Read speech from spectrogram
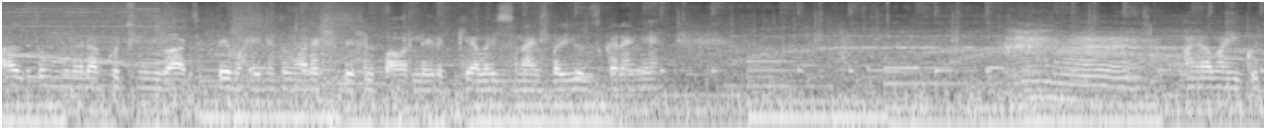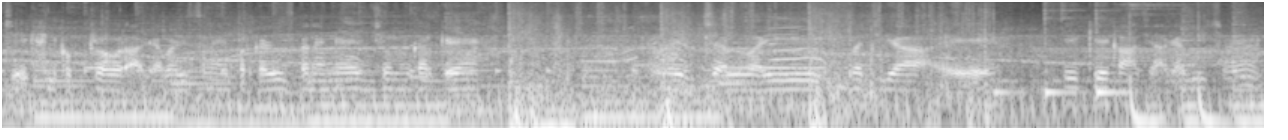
आज तुम मेरा कुछ नहीं बिगाड़ सकते भाई ने तुम्हारे स्पेशल पावर ले रखे है। भाई स्नाइपर यूज़ करेंगे। हम्म, आया भाई कुछ एक हेलीकॉप्टर और आ गया भाई स्नाइपर का यूज़ करेंगे जूम करके। चल भाई बच गया। एक ये कहाँ से आ गया बीच में?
